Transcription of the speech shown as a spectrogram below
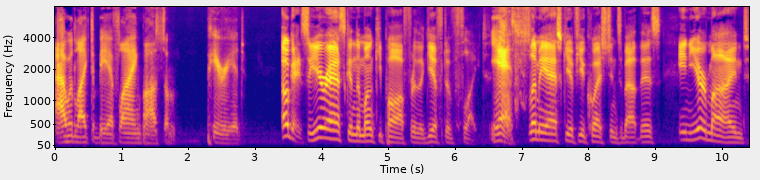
I would like to be a flying possum. Period. Okay, so you're asking the monkey paw for the gift of flight. Yes. Let me ask you a few questions about this. In your mind,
